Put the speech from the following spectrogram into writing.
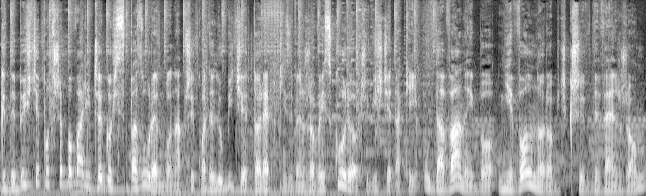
Gdybyście potrzebowali czegoś z pazurem, bo na przykład lubicie torebki z wężowej skóry, oczywiście takiej udawanej, bo nie wolno robić krzywdy wężom,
